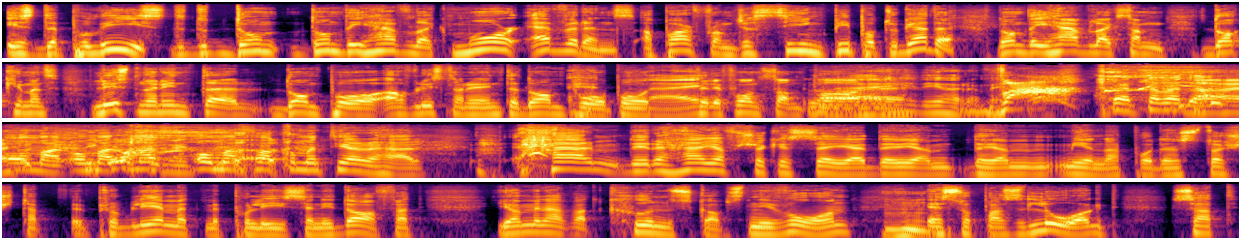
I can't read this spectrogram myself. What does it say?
Is the police don't don't they have like more evidence apart from just seeing people together? Don't they have like some documents? Lyssnar inte de på avlyssnar inte de på, på Nej. telefonsamtal? Nej, det gör de inte. Va? Vänta, vänta. Omar, Omar, Omar, Omar, får kommentera det här? här? Det är det här jag försöker säga, det jag, det jag menar på den största problemet med polisen idag. För att jag menar att kunskapsnivån är så pass låg så att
